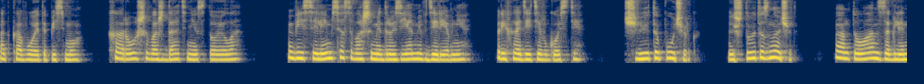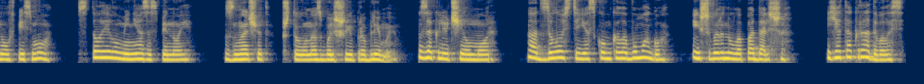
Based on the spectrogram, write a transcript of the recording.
от кого это письмо. Хорошего ждать не стоило. «Веселимся с вашими друзьями в деревне. Приходите в гости». «Чей это почерк? И что это значит?» Антуан заглянул в письмо, стоя у меня за спиной. «Значит, что у нас большие проблемы», – заключил Мор. От злости я скомкала бумагу и швырнула подальше. Я так радовалась,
